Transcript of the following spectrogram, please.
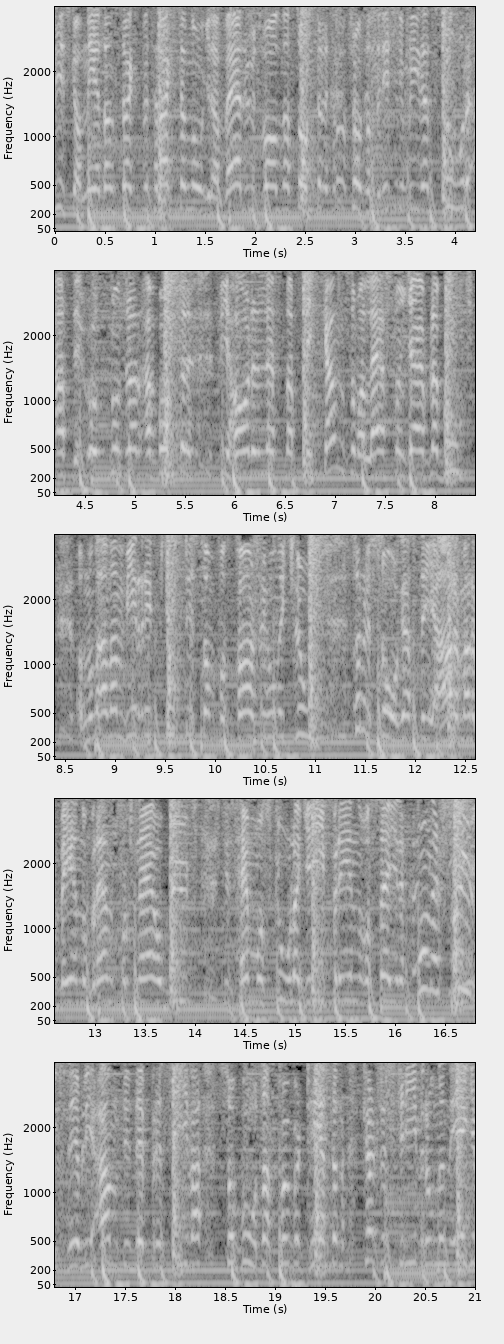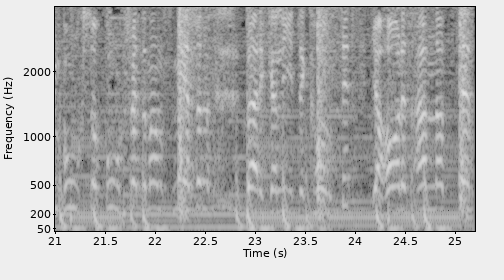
Vi ska nedan strax betrakta några väl utvalda sorter trots att risken blir rätt stor att det uppmuntrar aborter. Vi har den ledsna flickan som har läst någon jävla bok av någon annan virrig fjortis som fått för sig hon är klok. Så nu sågas det i armar, ben och bränns på knä och buk tills hem och skola griper in och säger hon är sjuk. Det blir antidepressiva så botas puberteten. Kanske skriver hon en egen bok så fortsätter man smeten. Verkar lite konstigt, jag har ett annat sätt.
